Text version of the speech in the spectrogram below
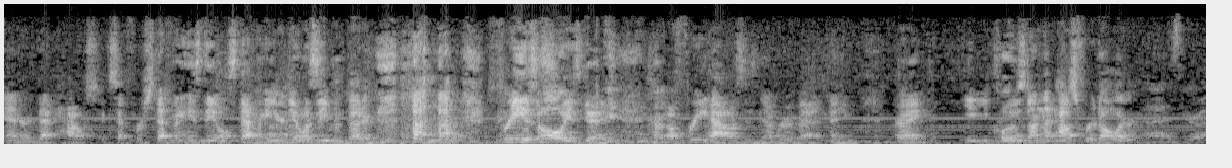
entered that house except for Stephanie's deal. Stephanie, your deal is even better. free is always good. a free house is never a bad thing, right? You, you closed on that house for a dollar? Uh, zero.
